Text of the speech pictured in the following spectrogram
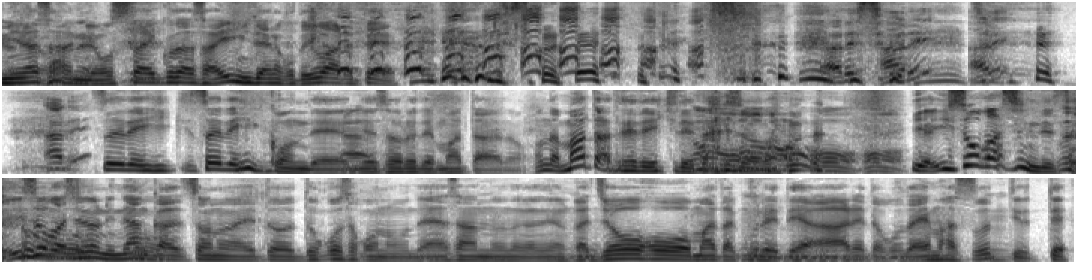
皆さんにお伝えくださいみたいなこと言われて。でそれあれあれあれあれ？それで ひそれで引っ込んででそれでまたあのほんならまた出てきて大将 いや忙しいんですよ。忙しいのになんかそのえっとどこそこのうどん屋さんのなんか情報をまたくれてあありがとうございますって言って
